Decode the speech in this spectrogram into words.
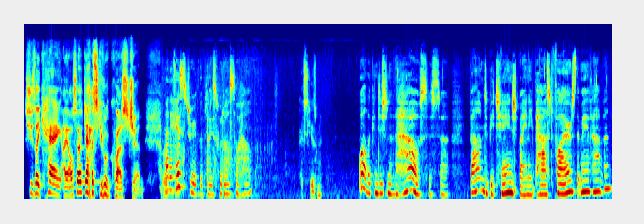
she's like, "Hey, I also have to ask you a question." And a history of the place would also help. Excuse me? Well, the condition of the house is uh, bound to be changed by any past fires that may have happened.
